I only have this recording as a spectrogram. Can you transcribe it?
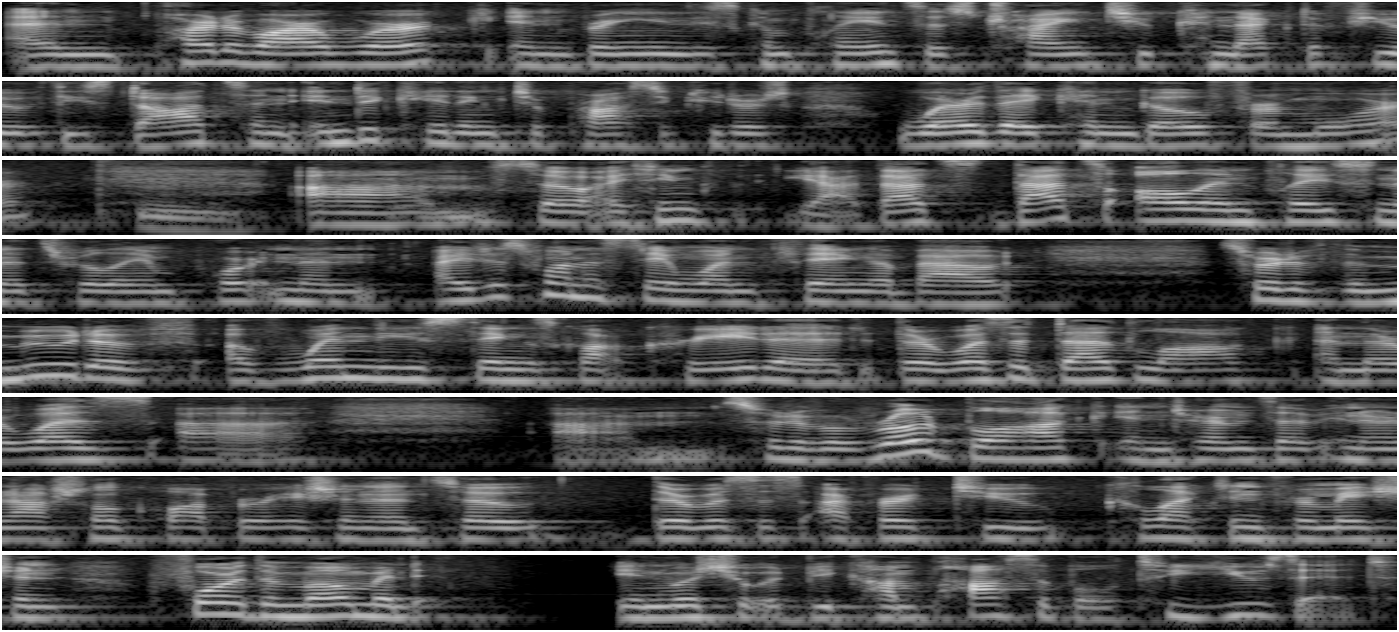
and part of our work in bringing these complaints is trying to connect a few of these dots and indicating to prosecutors where they can go for more. Mm. Um, so I think, yeah, that's, that's all in place and it's really important. And I just want to say one thing about sort of the mood of, of when these things got created. There was a deadlock and there was. Uh, um, sort of a roadblock in terms of international cooperation. And so there was this effort to collect information for the moment in which it would become possible to use it.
